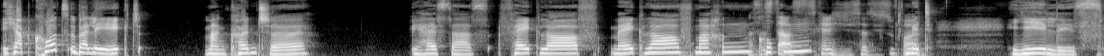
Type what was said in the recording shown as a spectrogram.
Ich habe kurz überlegt, man könnte, wie heißt das, Fake Love, Make Love machen. Was gucken, ist das? Das kenne ich nicht. Das hört sich super Mit Jelis.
